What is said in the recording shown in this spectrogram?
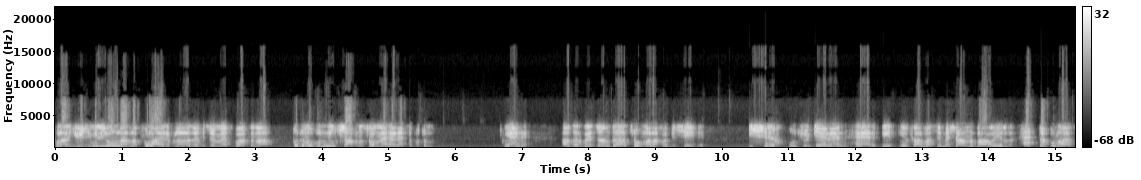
Bunlar 100 milyonlarla pul ayırıblar Azərbaycan mətbuatına. Budurmu bunun inkişafının son mərhələsi budurmu? Yəni, Azərbaycanda çox maraqlı bir şeydir. İşıq ucu gələn hər bir informasiya məkanını bağlayırlar. Hətta bunlar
